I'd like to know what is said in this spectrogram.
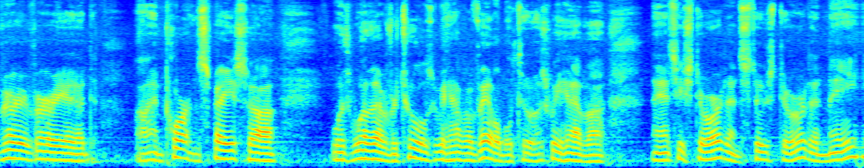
very, very uh, important space uh, with whatever tools we have available to us. We have uh, Nancy Stewart and Stu Stewart and me.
